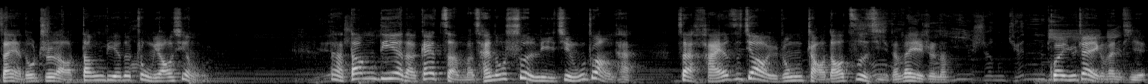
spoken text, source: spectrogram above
咱也都知道当爹的重要性了。那当爹的该怎么才能顺利进入状态，在孩子教育中找到自己的位置呢？关于这个问题，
